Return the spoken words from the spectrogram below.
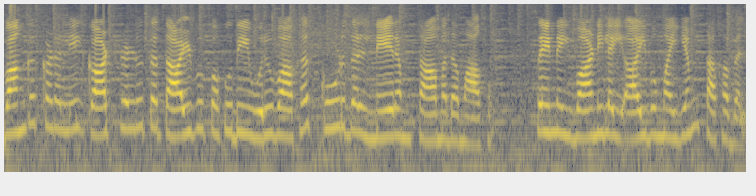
வங்கக்கடலில் காற்றழுத்த தாழ்வு பகுதி உருவாக கூடுதல் நேரம் தாமதமாகும். சென்னை வானிலை ஆய்வு மையம் தகவல்.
